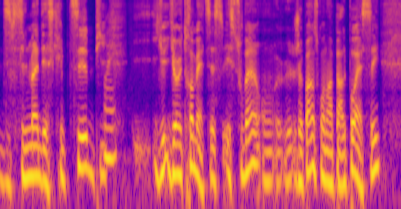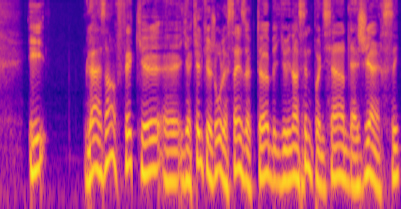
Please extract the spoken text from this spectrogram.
difficilement descriptibles. Puis il y, a un traumatisme. Et souvent, on, je pense qu'on n'en parle pas assez. Et le hasard fait que euh, il y a quelques jours, le 16 octobre, il y a une ancienne policière de la GRC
